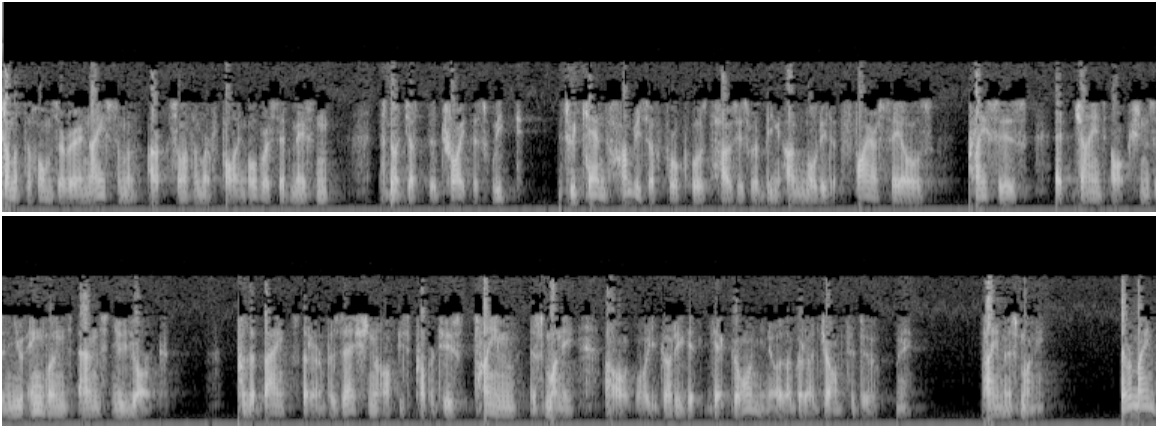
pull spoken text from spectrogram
Some of the homes are very nice. Some of, are, some of them are falling over, said Mason. It's not just Detroit this week. This weekend, hundreds of foreclosed houses were being unloaded at fire sales prices at giant auctions in New England and New York. For the banks that are in possession of these properties, time is money. Oh, well, you've got to get, get going, you know, they've got a job to do. Right? Time is money. Never mind,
